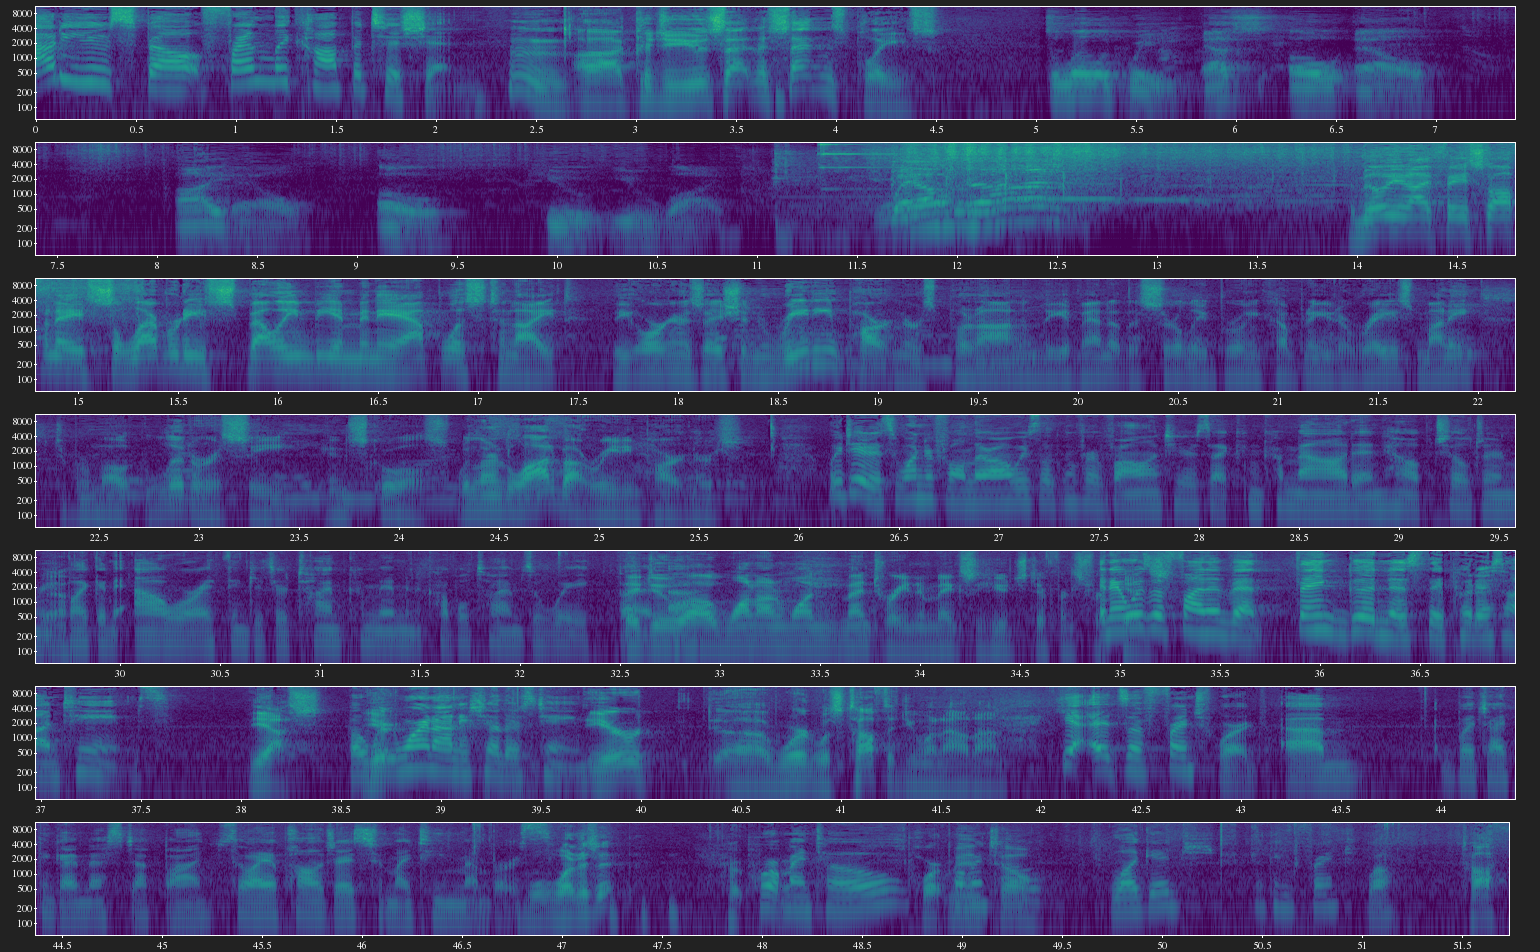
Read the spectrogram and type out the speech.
How do you spell friendly competition? Hmm. Uh, could you use that in a sentence, please? Soliloquy. S O L I L O Q U Y. Well done. Amelia and I faced off in a celebrity spelling bee in Minneapolis tonight. The organization Reading Partners put on in the event of the Surly Brewing Company to raise money to promote literacy in schools. We learned a lot about Reading Partners. We did. It's wonderful, and they're always looking for volunteers that can come out and help children read Yeah. like an hour. I think is their time commitment a couple times a week. They do uh, uh, one-on-one mentoring. It makes a huge difference for and it was a fun event. Thank goodness they put us on teams, yes, but Your- we weren't on each other's team. Your uh, word was tough that you went out on. Yeah, it's a French word, um, which I think I messed up on. So I apologize to my team members. What is it? Portmanteau. Portmanteau. Luggage. I think French. Well. Tough.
